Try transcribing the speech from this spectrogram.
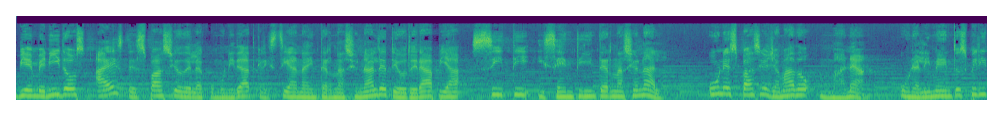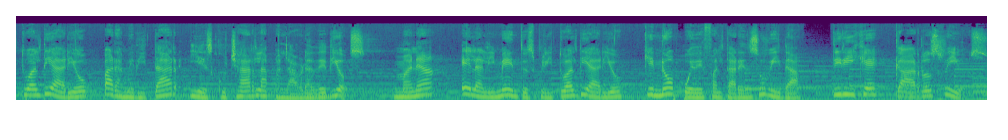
Bienvenidos a este espacio de la Comunidad Cristiana Internacional de Teoterapia, City y Senti Internacional. Un espacio llamado Maná, un alimento espiritual diario para meditar y escuchar la palabra de Dios. Maná, el alimento espiritual diario que no puede faltar en su vida. Dirige Carlos Ríos.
